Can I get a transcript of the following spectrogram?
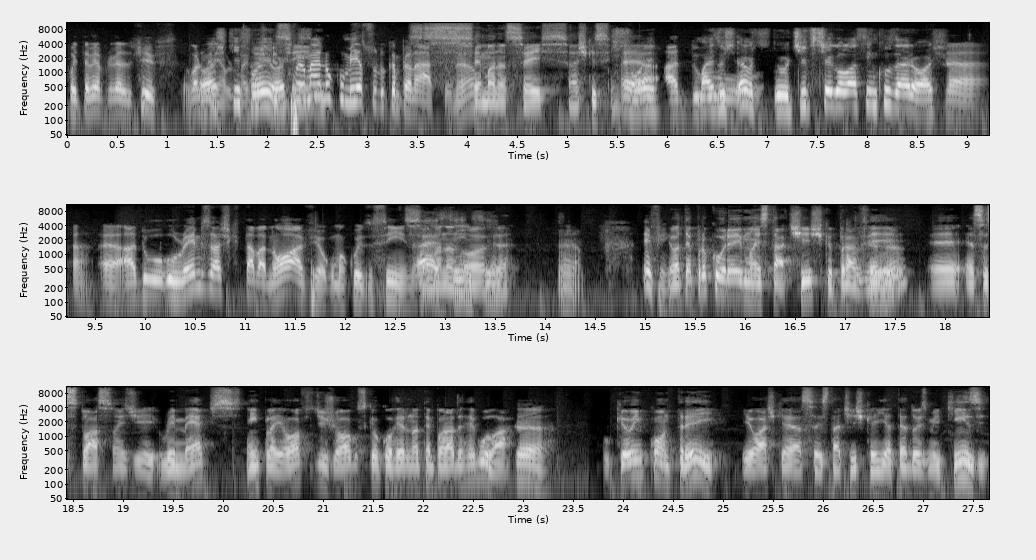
Foi também a primeira do Chiefs? Agora eu acho lembro, que foi. Acho que foi mais no começo do campeonato, né? Semana 6, acho que sim. É, foi. Do... Mas o, é, o, Chiefs chegou lá 5-0, eu acho. É, é, a do o Rams eu acho que tava 9, alguma coisa assim, né? Semana 9, é. é. Enfim. Eu até procurei uma estatística para ver uhum. É, essas situações de rematches em playoffs de jogos que ocorreram na temporada regular. É. O que eu encontrei, e eu acho que essa estatística aí até 2015,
